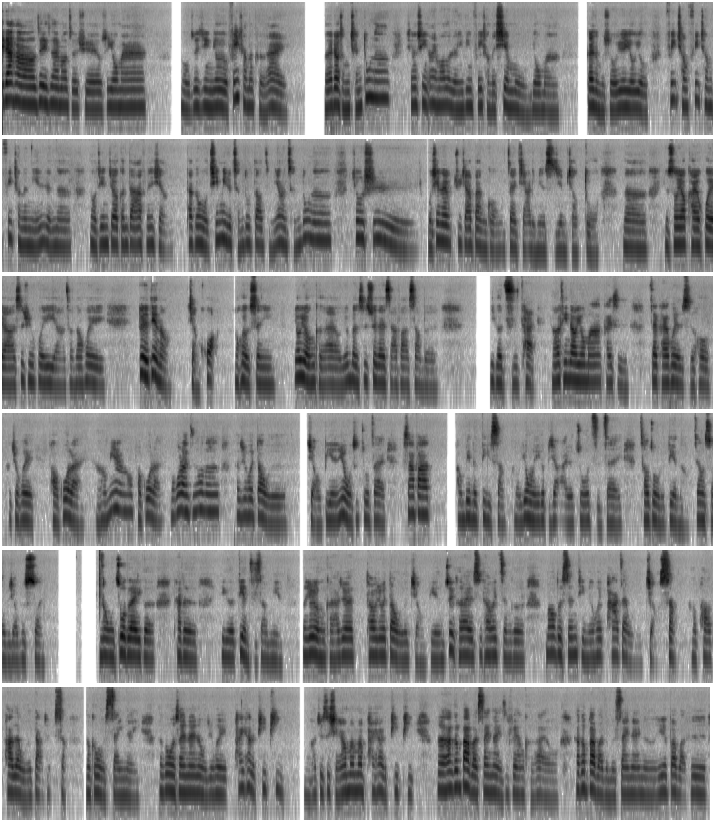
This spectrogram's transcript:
大家好，这里是爱猫哲学，我是优妈。我最近悠悠非常的可爱，可爱到什么程度呢？相信爱猫的人一定非常的羡慕优妈。该怎么说？因为悠悠非常非常非常的粘人呢。那我今天就要跟大家分享，它跟我亲密的程度到怎么样的程度呢？就是我现在居家办公，在家里面时间比较多。那有时候要开会啊，视讯会议啊，常常会对着电脑讲话，然后会有声音。悠悠很可爱哦，原本是睡在沙发上的一个姿态，然后听到优妈开始在开会的时候，它就会跑过来，然后喵跑过来，跑过来之后呢，它就会到我的脚边，因为我是坐在沙发。旁边的地上，我用了一个比较矮的桌子在操作我的电脑，这样手比较不酸。那我坐在一个它的一个垫子上面，那悠悠很可爱，它就在它就会到我的脚边。最可爱的是，它会整个猫的身体呢会趴在我的脚上，然后趴趴在我的大腿上，然后跟我塞奶。那跟我塞奶呢，我就会拍它的屁屁。他就是想要妈妈拍他的屁屁，那他跟爸爸塞奶也是非常可爱哦。他跟爸爸怎么塞奶呢？因为爸爸是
